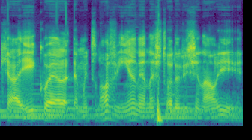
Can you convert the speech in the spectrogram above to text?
que a Eiko é, é muito novinha, né, na história original e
